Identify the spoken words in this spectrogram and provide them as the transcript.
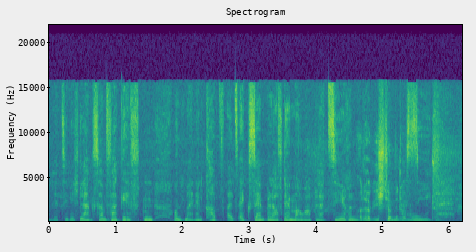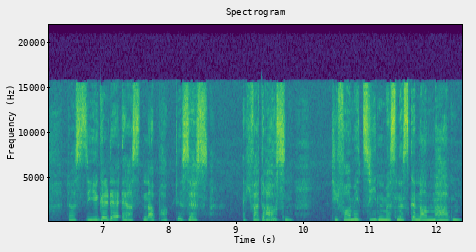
dann wird sie mich langsam vergiften und meinen Kopf als Exempel auf der Mauer platzieren. Was hab ich damit das am Hut? Siegel, das Siegel der ersten Apoktisis. Ich war draußen. Die Formiziden müssen es genommen haben.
